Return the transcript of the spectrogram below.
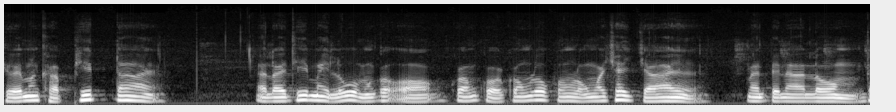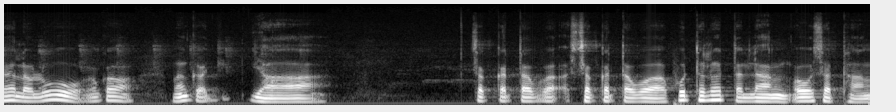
ฉยๆ มันขับพิษได้ อะไรที่ไม่รู้มันก็ออกความโกรธความโลภความหลงไม่ใช่ใจ มันเป็นอารมณ์ ถ้าเรารู้มันก็เหมือนกับยาสกตวะสกตวะพุทธรัตนัง โอสถัง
